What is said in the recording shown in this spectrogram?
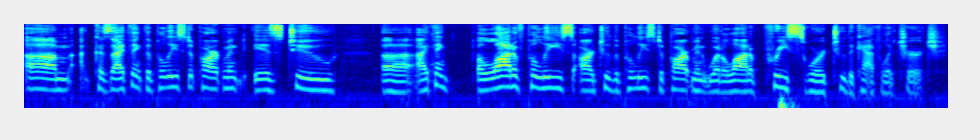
Because I think the police department is to, uh, I think a lot of police are to the police department what a lot of priests were to the Catholic Church.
